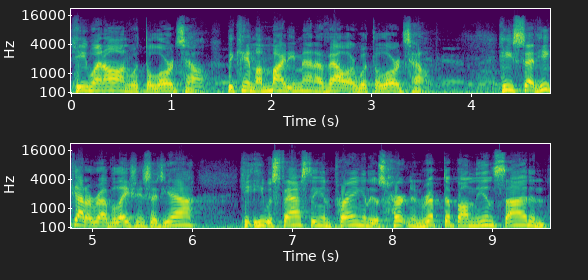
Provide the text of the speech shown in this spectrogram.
He went on with the Lord's help, became a mighty man of valor with the Lord's help. He said, he got a revelation. He says, Yeah, he, he was fasting and praying and he was hurting and ripped up on the inside, and,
